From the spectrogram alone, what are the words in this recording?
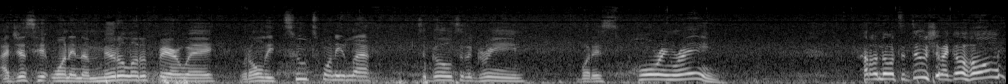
I just hit one in the middle of the fairway with only 220 left to go to the green, but it's pouring rain. I don't know what to do. Should I go home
